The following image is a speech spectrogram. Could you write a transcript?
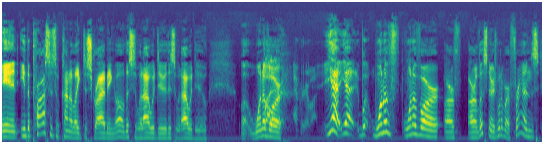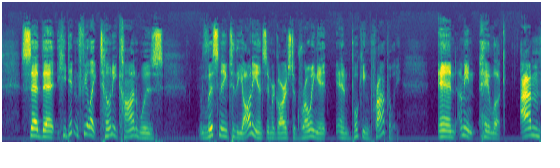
And in the process of kind of like describing, oh, this is what I would do, this is what I would do, uh, one of Fire our yeah, yeah. One of one of our, our our listeners, one of our friends, said that he didn't feel like Tony Khan was listening to the audience in regards to growing it and booking properly. And I mean, hey, look, I'm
